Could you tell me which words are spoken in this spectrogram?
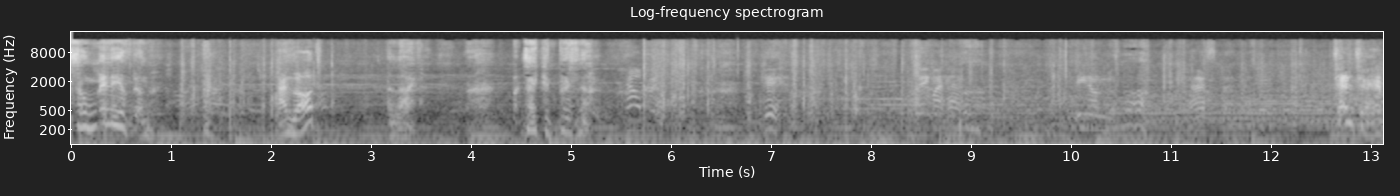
So many of them. And Lot? Alive. But taken prisoner. Help him! Here. Take my hand. Lean on me. Oh. That's better. Tend to him.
